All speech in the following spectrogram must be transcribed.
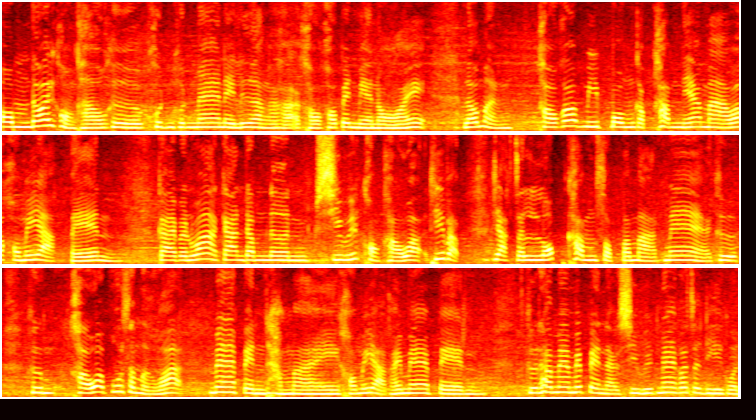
ปมด้อยของเขาคือคุณคุณแม่ในเรื่องอะค่ะเขาเขาเป็นเมียน้อย แล้วเหมือนเขาก็มีปมกับคำนี้มาว่าเขาไม่อยากเป็น กลายเป็นว่าการดำเนินชีวิตของเขาอะที่แบบอยากจะลบคำสบประมาทแม่คือคือเขาอะพูดเสมอว่าแม่เป็นทำไม เขาไม่อยากให้แม่เป็น คือถ้าแม่ไม่เป็นอะชีวิตแม่ก็จะดีกว่า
